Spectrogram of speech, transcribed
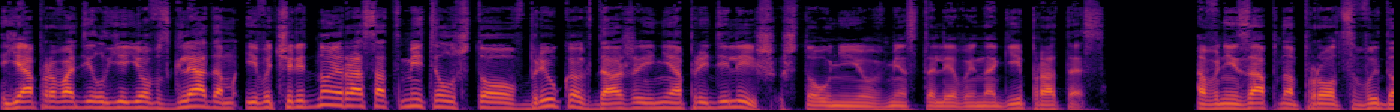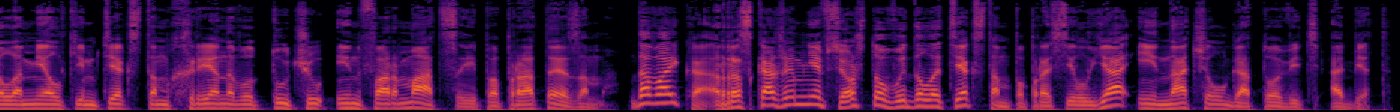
Я проводил ее взглядом и в очередной раз отметил, что в брюках даже и не определишь, что у нее вместо левой ноги протез. Внезапно Проц выдала мелким текстом хренову тучу информации по протезам. «Давай-ка, расскажи мне все, что выдала текстом», — попросил я и начал готовить обед.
